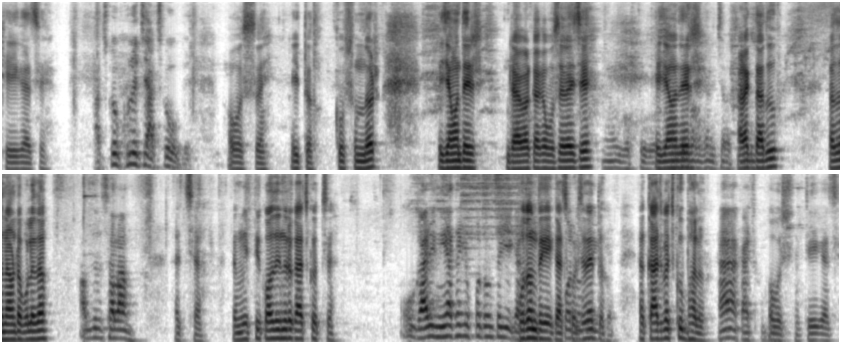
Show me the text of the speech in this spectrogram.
ঠিক আছে। আজকেও খুলেছে আজকেও ওকে। অবশ্যই। এই তো খুব সুন্দর। এই যে আমাদের ড্রাইভার কাকা বসে রয়েছে। এই যে আমাদের আরেক দাদু। দাদু নামটা বলে দাও। আব্দুল সালাম। আচ্ছা। তো মিস্ত্রি কতদিন ধরে কাজ করছে? ও গাড়ি নেওয়া থেকে প্রথম থেকেই কাজ প্রথম থেকেই কাজ করছে তাই তো? কাজ। বাজ খুব ভালো? হ্যাঁ কাজ খুব অবশ্যই ঠিক আছে।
